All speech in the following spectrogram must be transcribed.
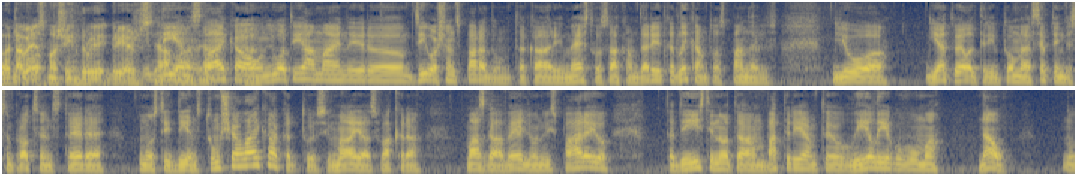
Lai tā vējas mašīna grie- griežas jā, dienas jā, laikā, jā. un ļoti jāmaina ir uh, dzīvošanas paradumi. Tā kā arī mēs to sākām darīt, kad likām tos paneļus. Jo, ja tu elektrību tomēr 70% tērē nosacīt dienas tumšajā laikā, kad tu esi mājās vakarā, mazgā veļu un vispārējo, tad īsti no tām baterijām tev liela ieguvuma nav. Nu,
